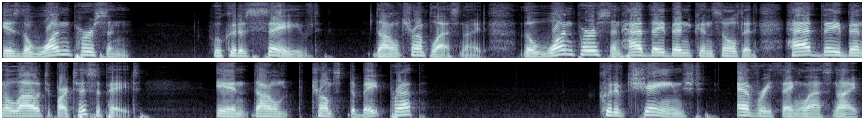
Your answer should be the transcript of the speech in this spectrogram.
is the one person who could have saved Donald Trump last night. The one person, had they been consulted, had they been allowed to participate in Donald Trump's debate prep, could have changed everything last night.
